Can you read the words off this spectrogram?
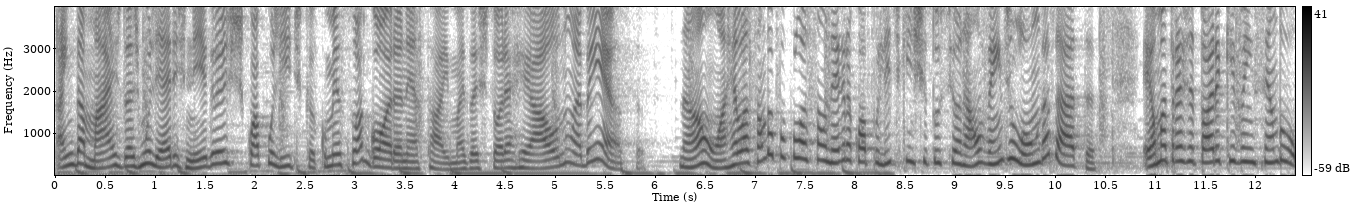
ainda mais das mulheres negras, com a política começou agora, né, Thay? Mas a história real não é bem essa. Não, a relação da população negra com a política institucional vem de longa data. É uma trajetória que vem sendo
